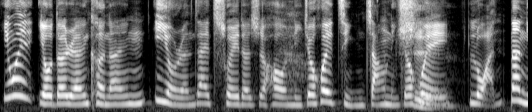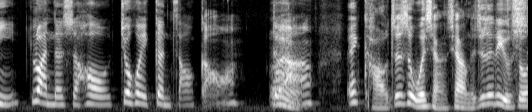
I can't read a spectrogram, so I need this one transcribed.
因为有的人可能一有人在催的时候，你就会紧张，你就会乱。那你乱的时候就会更糟糕啊！对啊，哎，好，这是我想象的，就是例如说，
